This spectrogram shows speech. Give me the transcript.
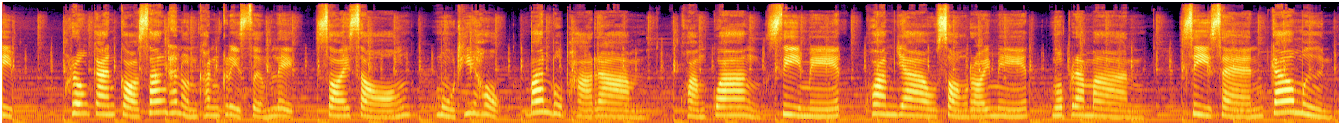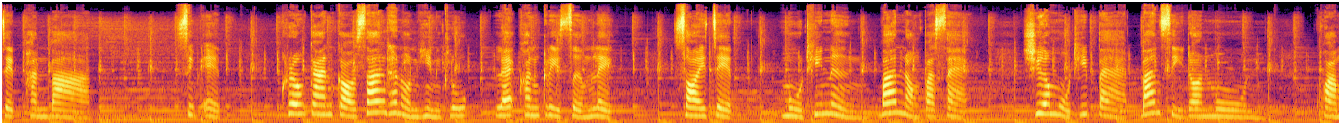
10. โครงการก่อสร้างถนนคอนกรีตเสริมเหล็ก ซอย 2 หมู่ที่ 6 บ้านบุพาราม ความกว้าง 4 เมตร ความยาว 200 เมตร งบประมาณ 497,000 บาท 11. โครงการก่อสร้างถนนหินคลุก และคอนกรีตเสริมเหล็ก ซอย 7 หมู่ที่ 1 บ้านหนองปลาแสะเชื่อมหมู่ที่ 8 บ้านสีดอนมูล ความ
